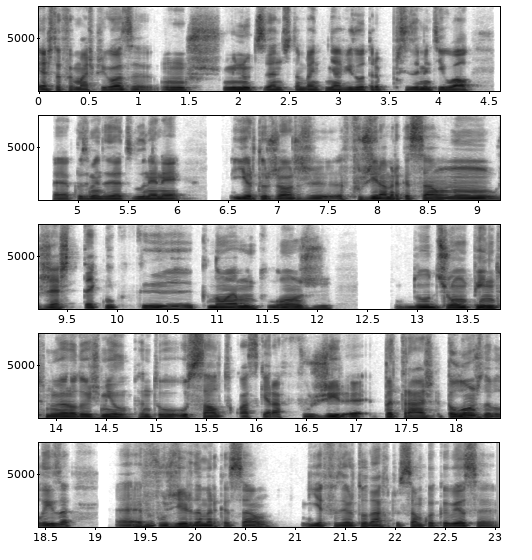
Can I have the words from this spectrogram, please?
esta foi mais perigosa, uns minutos antes também tinha havido outra precisamente igual, uh, cruzamento da direita do Nené, e Arthur Jorge a fugir à marcação num gesto técnico que, que não é muito longe do de João Pinto no Euro 2000. Portanto, o, o salto quase que era a fugir para trás, para longe da baliza, uhum. a fugir da marcação e a fazer toda a rotação com a cabeça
